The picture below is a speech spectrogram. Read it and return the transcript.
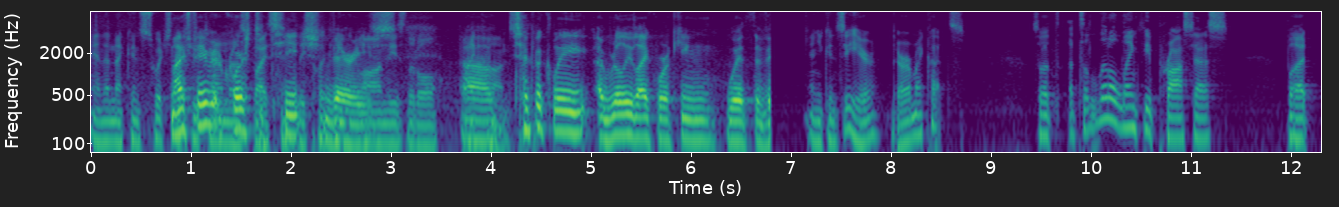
and then I can switch My the two favorite cameras course by to simply teach clicking varies. on these little Uh, icons. typically, I really like working with the and you can see here, there are my cuts. So it's, it's a little lengthy process, but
